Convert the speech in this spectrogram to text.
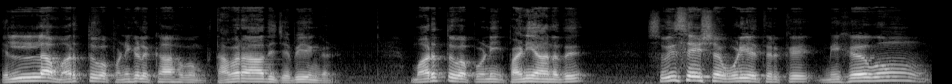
எல்லா மருத்துவ பணிகளுக்காகவும் தவறாது ஜெபியுங்கள். மருத்துவ பணி பணியானது சுவிசேஷ ஊழியத்திற்கு மிகவும்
